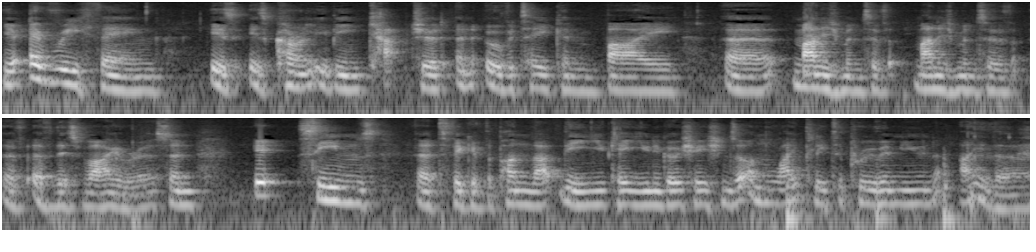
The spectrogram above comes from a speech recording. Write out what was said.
you know, everything is is currently being captured and overtaken by uh, management of management of, of, of this virus, and it seems uh, to forgive the pun, that the UK EU negotiations are unlikely to prove immune either.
